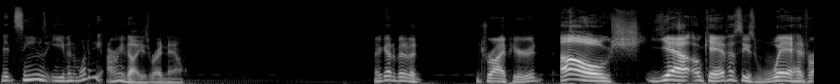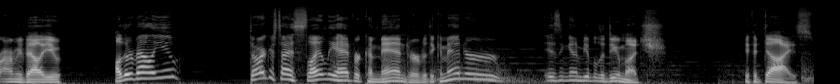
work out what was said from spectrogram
it seems even. What are the army values right now? I got a bit of a dry period. Oh, yeah. Okay, FFC is way ahead for army value. Other value? Darkesthai is slightly ahead for Commander, but the Commander isn't going to be able to do much if it dies.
